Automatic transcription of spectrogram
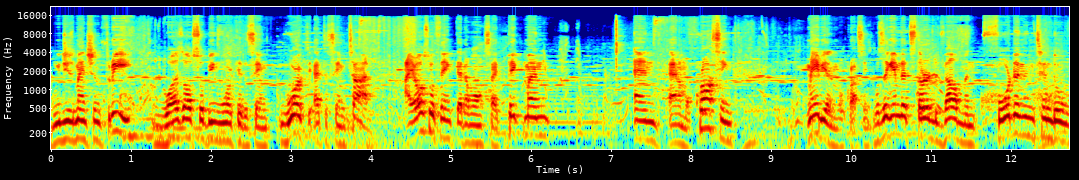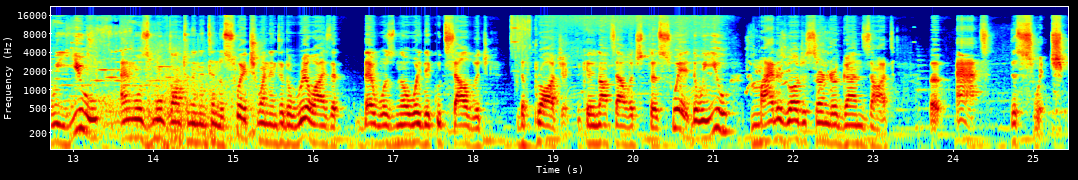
Luigi's Mansion 3 was also being worked at the same worked at the same time. I also think that alongside Pikmin and Animal Crossing, maybe Animal Crossing, was a game that started development for the Nintendo Wii U and was moved on to the Nintendo Switch when Nintendo realized that there was no way they could salvage the project. They could not salvage the Switch, the Wii U, might as well just turn their guns at, uh, at the Switch.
